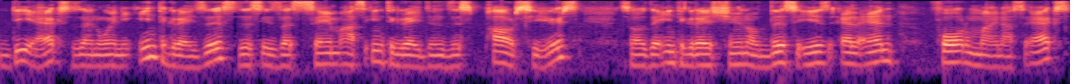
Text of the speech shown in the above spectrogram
dx. Then when you integrate this this is the same as integrating this power series. So the integration of this is ln 4 minus x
